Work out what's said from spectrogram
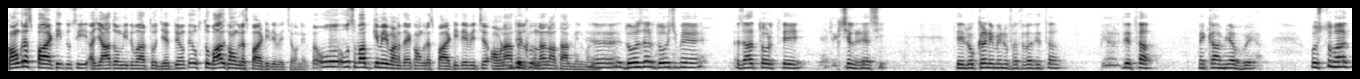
ਕਾਂਗਰਸ ਪਾਰਟੀ ਤੁਸੀਂ ਆਜ਼ਾਦ ਉਮੀਦਵਾਰ ਤੋਂ ਜਿੱਤਦੇ ਹੋ ਤੇ ਉਸ ਤੋਂ ਬਾਅਦ ਕਾਂਗਰਸ ਪਾਰਟੀ ਦੇ ਵਿੱਚ ਆਉਂਦੇ ਹੋ ਤਾਂ ਉਹ ਉਹ ਸਬਬ ਕਿਵੇਂ ਬਣਦਾ ਹੈ ਕਾਂਗਰਸ ਪਾਰਟੀ ਦੇ ਵਿੱਚ ਆਉਣਾ ਤੇ ਉਹਨਾਂ ਨਾਲ ਤਾਲਮੇਲ ਬਣਨਾ? ਅਹ 2002 ਚ ਮੈਂ ਆਜ਼ਾਦ ਤੌਰ ਤੇ ਇਲੈਕਸ਼ਨ ਲੜਿਆ ਸੀ ਤੇ ਲੋਕਾਂ ਨੇ ਮੈਨੂੰ ਫਤਵਾ ਦਿੱਤਾ ਪਿਆਰ ਦਿੱਤਾ ਮੈਂ ਕਾਮਯਾਬ ਹੋਇਆ। ਉਸ ਤੋਂ ਬਾਅਦ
